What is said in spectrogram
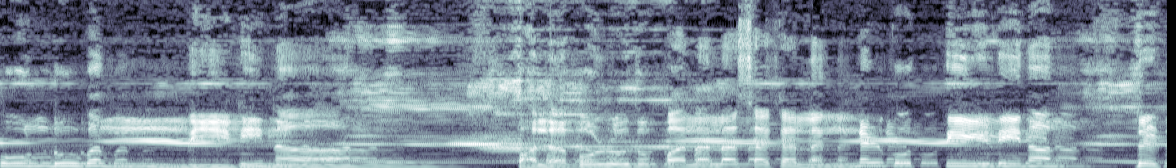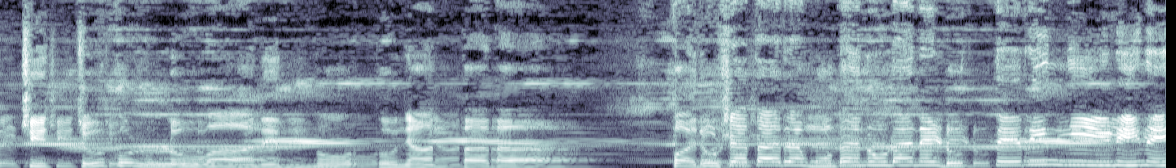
പൂണ്ടുവന്നിടിനാൻ പല പൊഴുതു പല സകലങ്ങൾ കൊത്തിയിടിനാൽ രക്ഷിച്ചു കൊള്ളുവാനെന്നോർത്തു ഞാൻ തഥാ. പരുഷതരമുടനുടനെടുത്തെറിഞ്ഞിടിനേ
